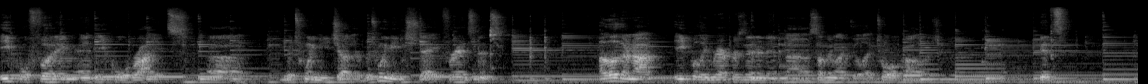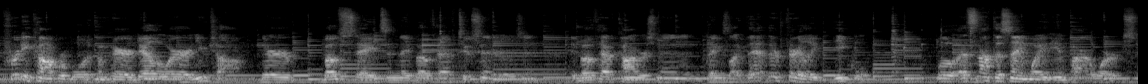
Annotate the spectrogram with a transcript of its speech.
equal footing and equal rights uh, between each other, between each state. For instance, although they're not equally represented in uh, something like the Electoral College, it's pretty comparable to compare Delaware and Utah. They're both states and they both have two senators and they both have congressmen and things like that. They're fairly equal. Well, that's not the same way an empire works.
